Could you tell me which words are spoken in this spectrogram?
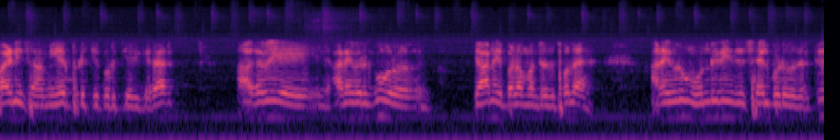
பழனிசாமி ஏற்படுத்தி கொடுத்திருக்கிறார். ஆகவே அனைவருக்கும் ஒரு யானை பலம் வந்தது போல அனைவரும் ஒன்றிணைந்து செயல்படுவதற்கு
